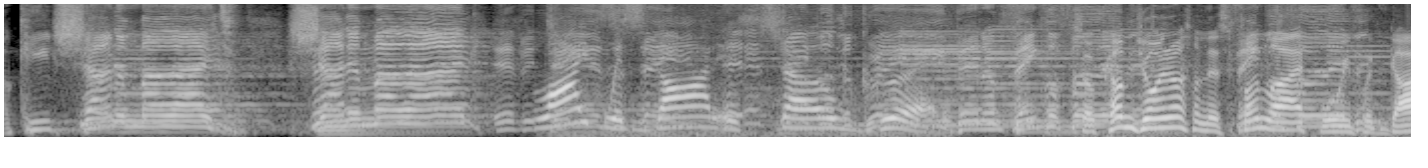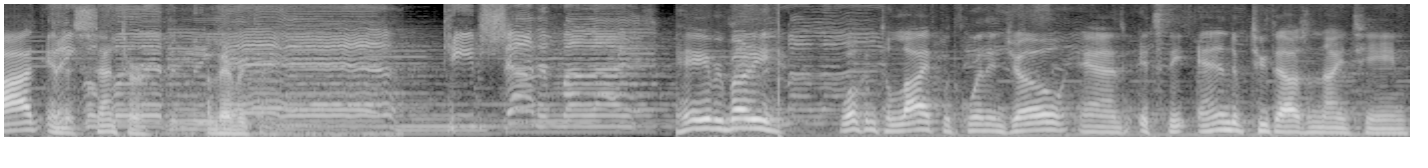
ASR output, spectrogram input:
I'll keep shining my light, shining my light. Every day Life with. God is so good. And I'm thankful for So come join us on this fun life where we put God in the center of everything. Keep shining my light. Hey everybody, welcome to Life with Gwen and Joe, and it's the end of 2019,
